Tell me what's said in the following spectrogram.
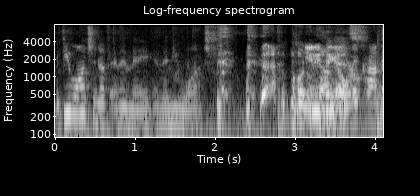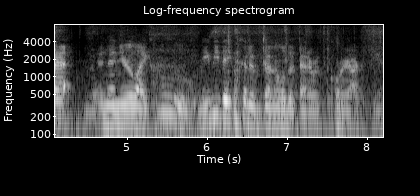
If you watch enough MMA and then you watch Mortal Anything Kombat. else? Mortal Kombat, and then you're like, ooh, maybe they could have done a little bit better with the choreography.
